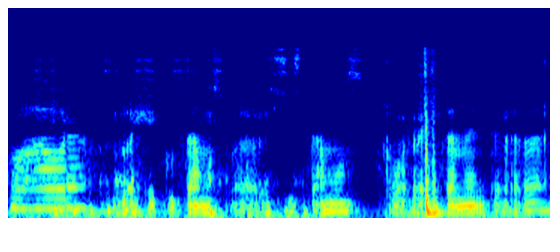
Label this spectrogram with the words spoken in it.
Ahora lo ejecutamos para ver si estamos correctamente, ¿verdad?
